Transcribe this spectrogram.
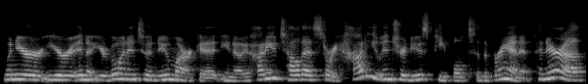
When you're you're in a, you're going into a new market, you know, how do you tell that story? How do you introduce people to the brand. At Panera,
